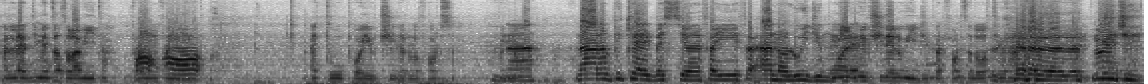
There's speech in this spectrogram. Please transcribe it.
Le ha dimezzato la vita. Però non fa niente. E tu puoi ucciderlo forse. Nah. No, non picchiare il bestione, fai... fa- Ah no, Luigi Mi, muore. mi uccide Luigi per forza, devo attivare. Luigi!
